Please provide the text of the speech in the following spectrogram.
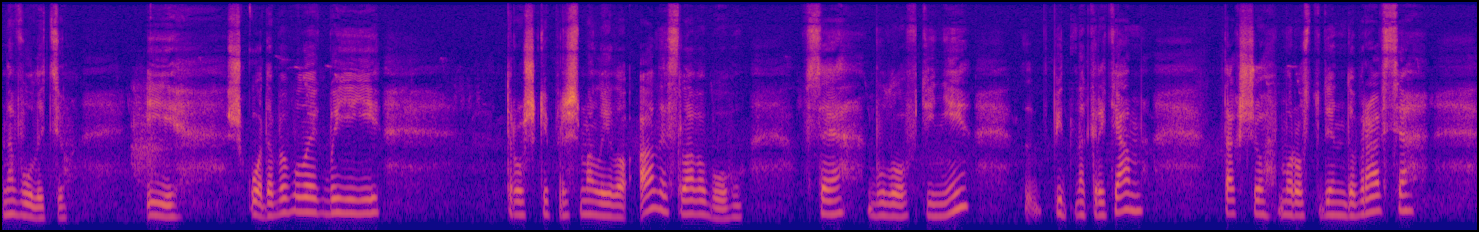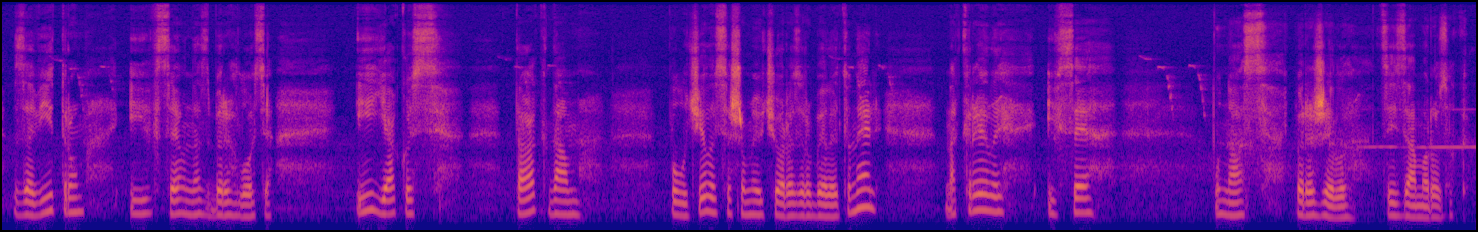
на вулицю. І шкода би було, якби її трошки пришмалило. Але слава Богу, все було в тіні, під накриттям. Так що мороз туди не добрався за вітром, і все в нас збереглося. І якось так нам вийшло, що ми вчора зробили тунель, накрили і все у нас пережило цей заморозок.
